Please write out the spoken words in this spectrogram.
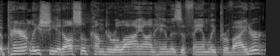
Apparently, she had also come to rely on him as a family provider.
